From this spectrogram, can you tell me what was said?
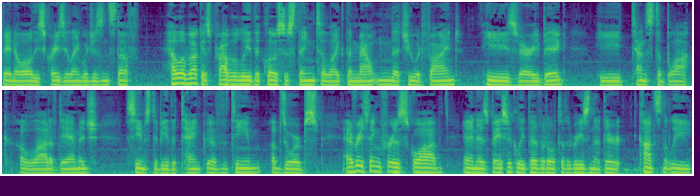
they know all these crazy languages and stuff. Hellebuyck is probably the closest thing to like the mountain that you would find. He's very big. He tends to block a lot of damage. Seems to be the tank of the team. Absorbs everything for his squad and is basically pivotal to the reason that they're constantly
